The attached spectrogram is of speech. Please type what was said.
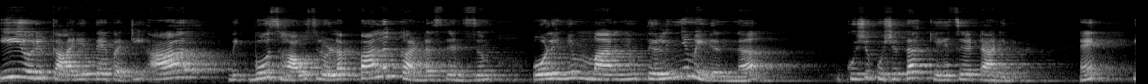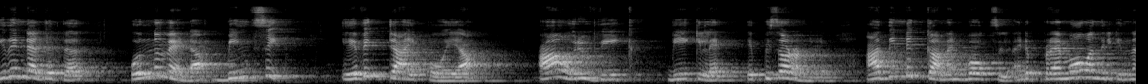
ഈ ഒരു കാര്യത്തെ പറ്റി ആ ബിഗ് ബോസ് ഹൗസിലുള്ള പല കണ്ടസ്റ്റൻസും ഒളിഞ്ഞും മറിഞ്ഞും തെളിഞ്ഞും ഇരുന്ന് കുശു കുശുത്ത കേസ് കെട്ടാണിത് ഏ? ഇതിന്റെ അകത്ത് ഒന്നും വേണ്ട ബിൻസി എവിക്റ്റായി പോയ ആ ഒരു വീക്ക് വീക്കിലെ എപ്പിസോഡ് ഉണ്ടല്ലോ അതിന്റെ കമന്റ് ബോക്സിൽ അതിന്റെ പ്രമോ വന്നിരിക്കുന്ന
